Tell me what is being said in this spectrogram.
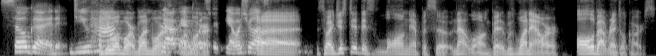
so good. Do you have? Okay, one more. One more. Yeah. Okay. One more. What's your, yeah. What's your last? Uh, so I just did this long episode, not long, but it was one hour all about rental cars.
